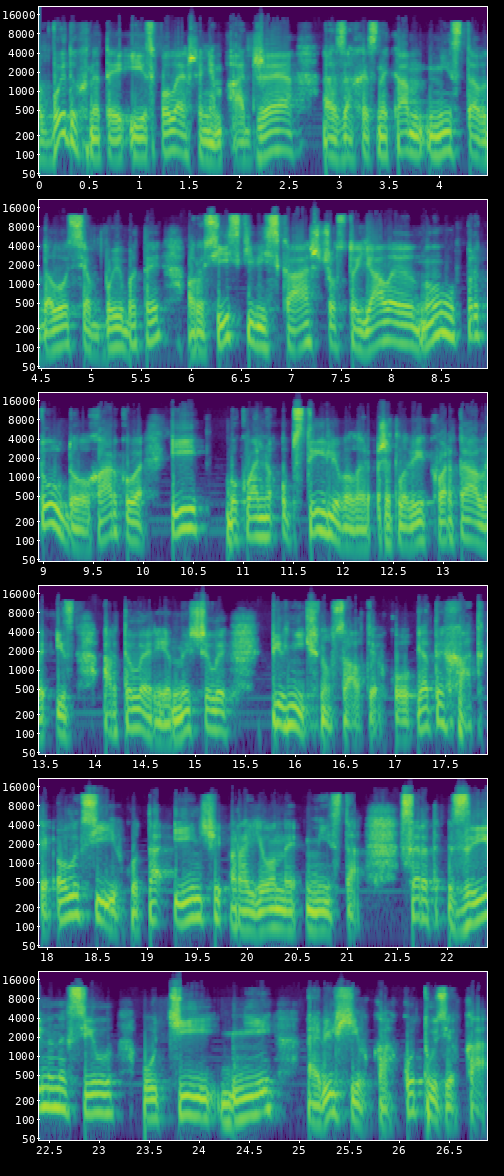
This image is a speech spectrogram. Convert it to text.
видихнути із полегшенням, адже е, захисникам міста вдалося вибити російські війська, що стояли ну впритул до Харкова, і буквально обстрілювали житлові квартали із артилерії, нищили північну Салтівку, П'ятихатки, Олексіївку та інші райони міста. Серед звільнених сіл у ті дні е, Вільхівка, Кутузівка,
